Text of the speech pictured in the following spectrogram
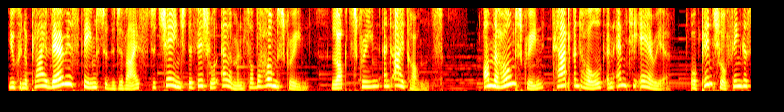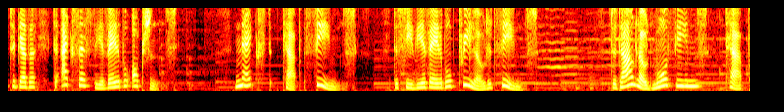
You can apply various themes to the device to change the visual elements of the home screen, locked screen and icons. On the home screen, tap and hold an empty area or pinch your fingers together to access the available options. Next, tap Themes to see the available preloaded themes. To download more themes, tap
